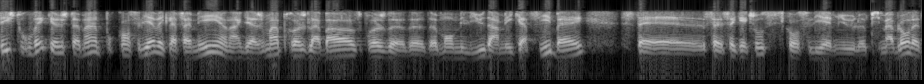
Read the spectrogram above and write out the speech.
je trouvais que, justement, pour concilier avec la famille, un engagement proche de la base, proche de, mon milieu, dans mes quartiers, ben, c'était c'est quelque chose qui se conciliait mieux. Là. Puis ma blonde, elle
